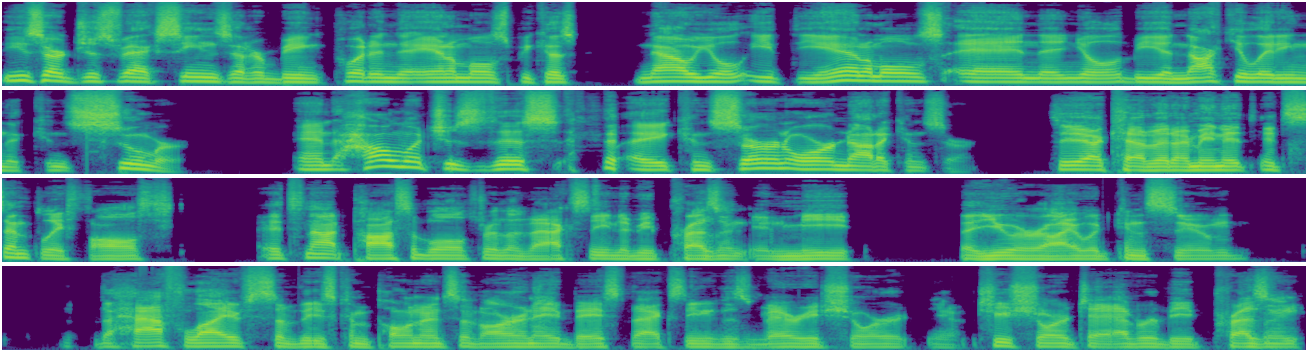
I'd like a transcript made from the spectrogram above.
these are just vaccines that are being put into animals because now you'll eat the animals and then you'll be inoculating the consumer. And how much is this a concern or not a concern? So, yeah, Kevin, I mean, it, it's simply false. It's not possible for the vaccine to be present in meat that you or I would consume. The half lives of these components of RNA based vaccines is very short, you know, too short to ever be present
